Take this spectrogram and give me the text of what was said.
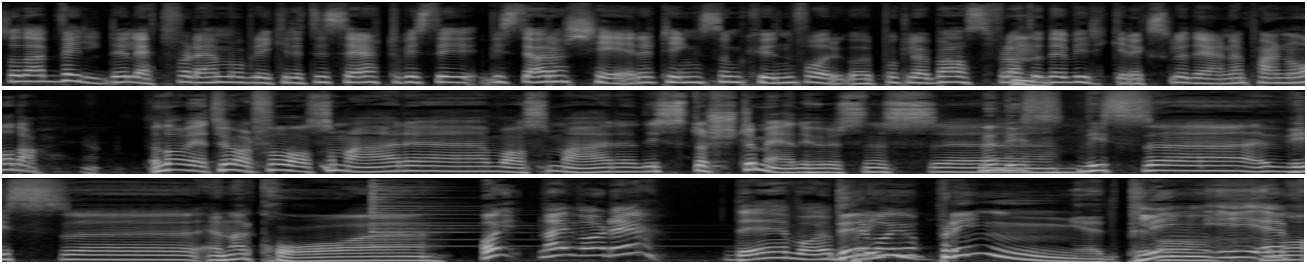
så det er veldig lett for dem å bli kritisert hvis de, hvis de arrangerer ting som kun foregår på Clubhouse. For at Mm. det virker ekskluderende per nå, da. Men da vet vi i hvert fall hva som er, hva som er de største mediehusenes eh, Men hvis, hvis, hvis NRK Oi, nei, hva er det? Det var jo Det pling. var jo pling! Pling Åh, i F... Nå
